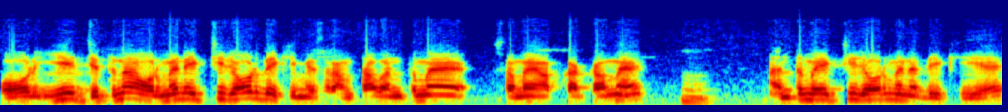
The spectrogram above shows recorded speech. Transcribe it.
और ये जितना और मैंने एक चीज़ और देखी मेसराम साहब अंत में समय आपका कम है हम्म। अंत में एक चीज़ और मैंने देखी है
